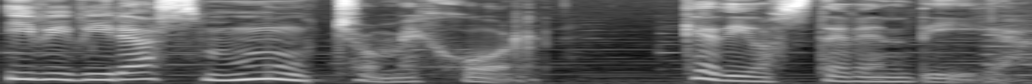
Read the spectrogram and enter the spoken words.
y vivirás mucho mejor. Que Dios te bendiga.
